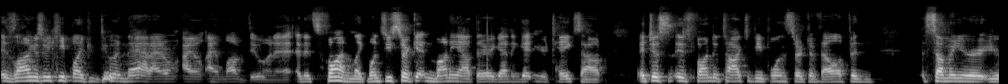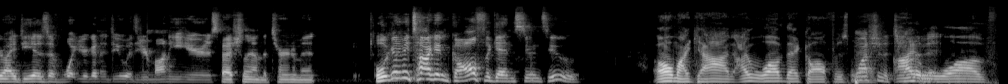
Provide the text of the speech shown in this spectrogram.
as long as we keep like doing that, I don't, I, I love doing it, and it's fun. Like once you start getting money out there again and getting your takes out, it just is fun to talk to people and start developing some of your your ideas of what you're going to do with your money here, especially on the tournament. We're going to be talking golf again soon too. Oh my god, I love that golf is back. Watching a ton I of it. love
